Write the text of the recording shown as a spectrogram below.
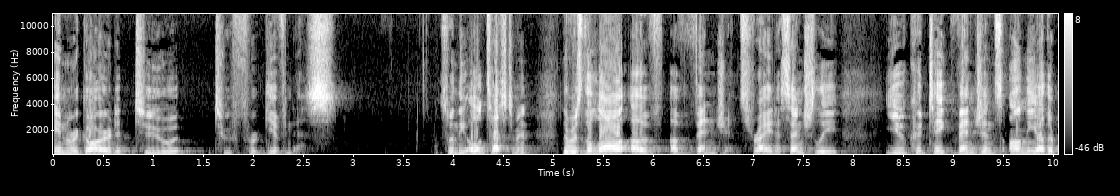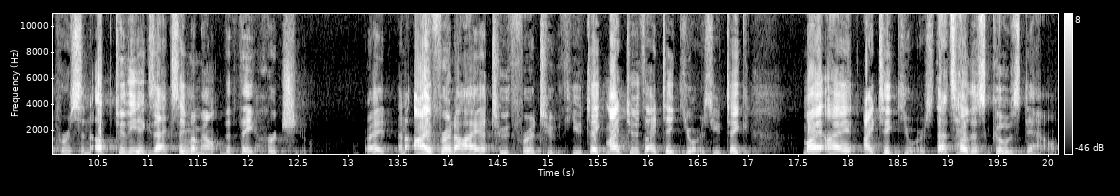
in regard to, to forgiveness. So in the Old Testament, there was the law of, of vengeance, right? Essentially, you could take vengeance on the other person up to the exact same amount that they hurt you, right? An eye for an eye, a tooth for a tooth. You take my tooth, I take yours. You take my eye, I take yours. That's how this goes down.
